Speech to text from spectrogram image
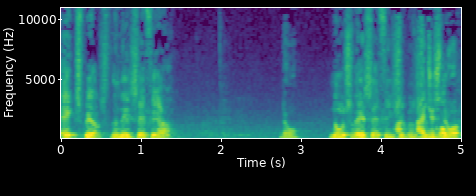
experts than SFA? No. No, so the SFA should I, I just know.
